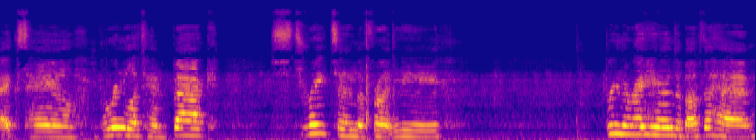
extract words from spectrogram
Exhale, bring left hand back, straighten the front knee. Bring the right hand above the head.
